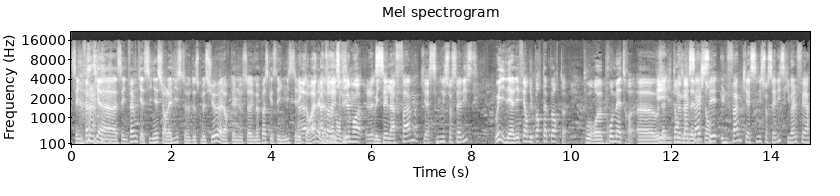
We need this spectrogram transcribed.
C'est une femme qui a, c'est une femme qui a signé sur la liste de ce monsieur alors qu'elle ne savait même pas ce que c'était une liste électorale. Alors, l'a attendez, excusez-moi. Oui. C'est la femme qui a signé sur sa liste Oui, il est allé faire du porte-à-porte pour euh, promettre euh, aux et habitants le massage, c'est une femme qui a signé sur sa liste qui va le faire.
